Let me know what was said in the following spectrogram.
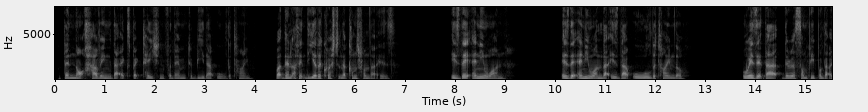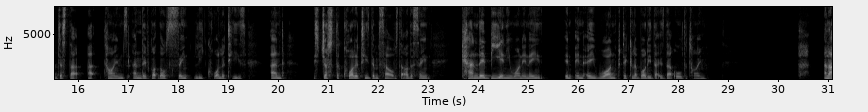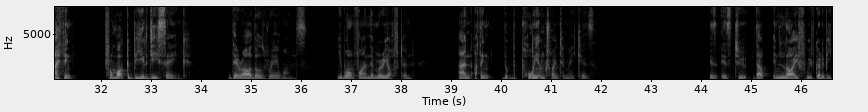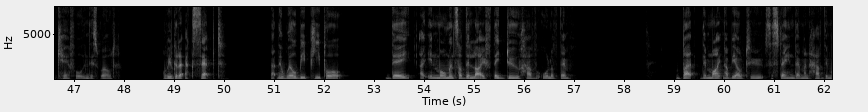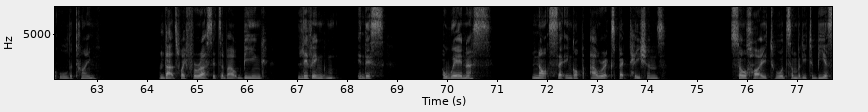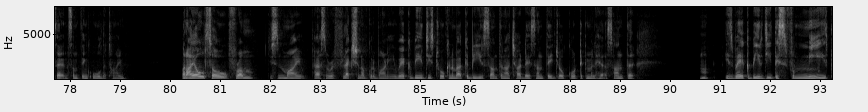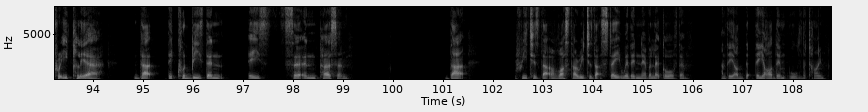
But then not having that expectation for them to be that all the time. But then i think the other question that comes from that is is there anyone is there anyone that is that all the time though? Or is it that there are some people that are just that at times and they've got those saintly qualities and it's just the qualities themselves that are the saint? Can there be anyone in a in, in a one particular body that is that all the time? And I think from what Kabirji is saying, there are those rare ones. You won't find them very often. And I think the, the point I'm trying to make is is is to that in life we've got to be careful in this world and we've got to accept that there will be people they uh, in moments of their life they do have all of them but they might not be able to sustain them and have them all the time and that's why for us it's about being living in this awareness not setting up our expectations so high towards somebody to be a certain something all the time. But I also, from just my personal reflection of Gurbani, where Kabir ji is talking about Kabir Santana Chade Sante Jo Kotik Milhe Sant, is where Kabir ji, this for me is pretty clear that there could be then a certain person that reaches that avastha, reaches that state where they never let go of them, and they are they are them all the time.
